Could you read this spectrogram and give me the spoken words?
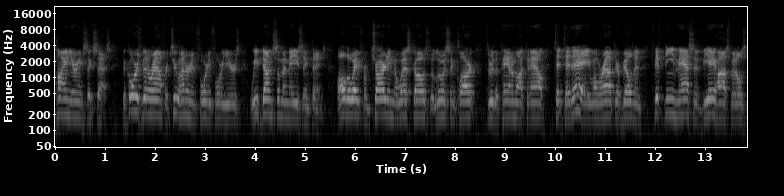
pioneering success. The Corps has been around for 244 years. We've done some amazing things. All the way from charting the West Coast with Lewis and Clark through the Panama Canal to today when we're out there building 15 massive VA hospitals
